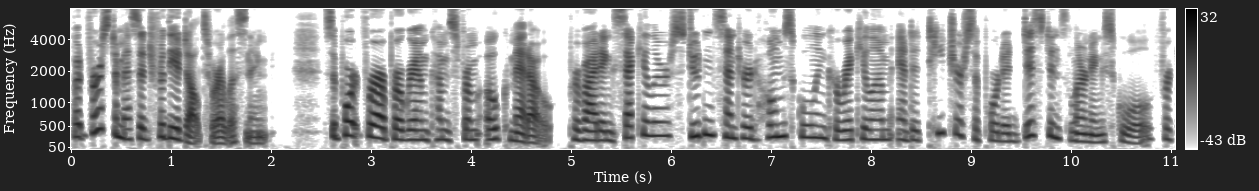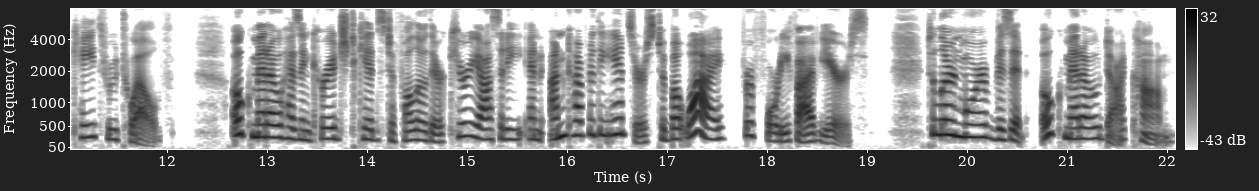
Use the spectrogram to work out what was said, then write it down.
But first, a message for the adults who are listening. Support for our program comes from Oak Meadow, providing secular, student centered homeschooling curriculum and a teacher supported distance learning school for K through 12. Oak Meadow has encouraged kids to follow their curiosity and uncover the answers to But Why for 45 years. To learn more, visit oakmeadow.com.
